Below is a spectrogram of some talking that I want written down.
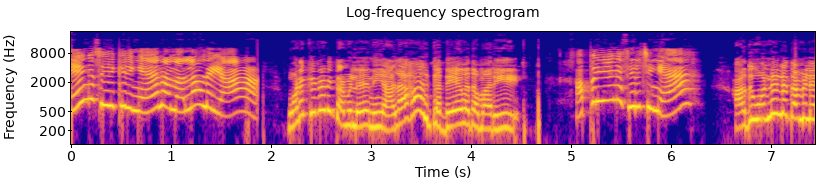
ஏங்க சிரிக்கிறீங்க? நான் நல்லா இல்லையா? உனக்கு என்னடி தமிழ்? நீ அழகா இருக்க தேவதை மாதிரி. அப்புறம் ஏங்க சிரிச்சீங்க? அது ஒண்ணு இல்ல தமிழ்.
